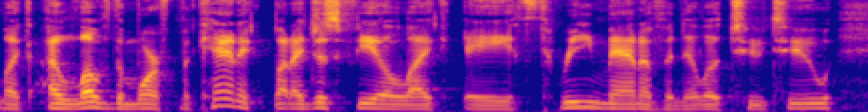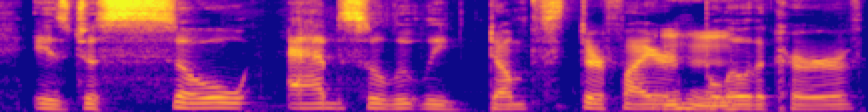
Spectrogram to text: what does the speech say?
Like I love the morph mechanic, but I just feel like a three mana vanilla two two is just so absolutely dumpster fired below the curve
